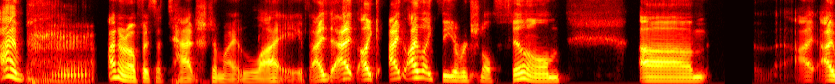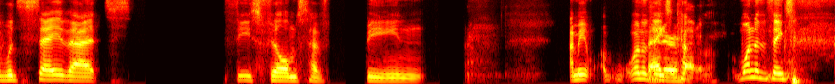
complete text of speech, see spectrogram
I I don't know if it's attached to my life. I I like I, I like the original film. Um I I would say that these films have been I mean one of the Better things. One of the things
